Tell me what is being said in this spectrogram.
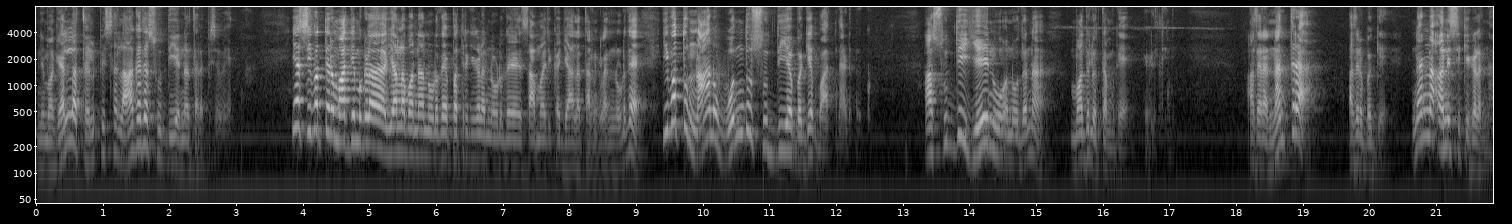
ನಿಮಗೆಲ್ಲ ತಲುಪಿಸಲಾಗದ ಸುದ್ದಿಯನ್ನು ತಲುಪಿಸುವ ಯತ್ನ. ಎಸ್, ಇವತ್ತಿನ ಮಾಧ್ಯಮಗಳ ಎಲ್ಲವನ್ನು ನೋಡಿದೆ, ಪತ್ರಿಕೆಗಳನ್ನು ನೋಡಿದೆ, ಸಾಮಾಜಿಕ ಜಾಲತಾಣಗಳನ್ನು ನೋಡಿದೆ, ಇವತ್ತು ನಾನು ಒಂದು ಸುದ್ದಿಯ ಬಗ್ಗೆ ಮಾತನಾಡಬೇಕು. ಆ ಸುದ್ದಿ ಏನು ಅನ್ನೋದನ್ನು ಮೊದಲು ತಮಗೆ ಹೇಳ್ತೀನಿ. ಅದರ ನಂತರ ಅದರ ಬಗ್ಗೆ ನನ್ನ ಅನಿಸಿಕೆಗಳನ್ನು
